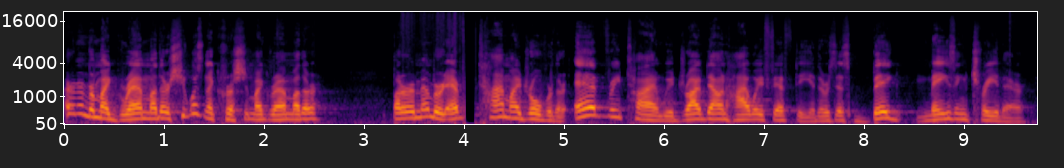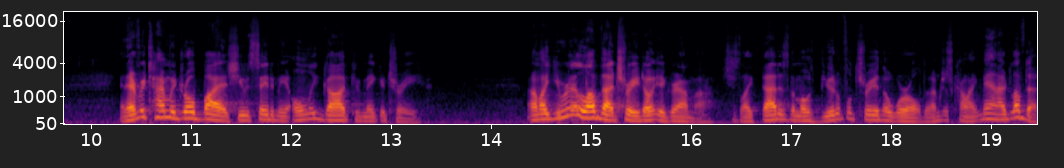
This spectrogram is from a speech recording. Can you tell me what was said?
I remember my grandmother, she wasn't a Christian, my grandmother, but I remembered every time I drove with her, every time we'd drive down Highway 50, and there was this big, amazing tree there. And every time we drove by it, she would say to me, Only God could make a tree. I'm like, You really love that tree, don't you, Grandma? She's like, That is the most beautiful tree in the world. And I'm just kind of like, Man, I'd love to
